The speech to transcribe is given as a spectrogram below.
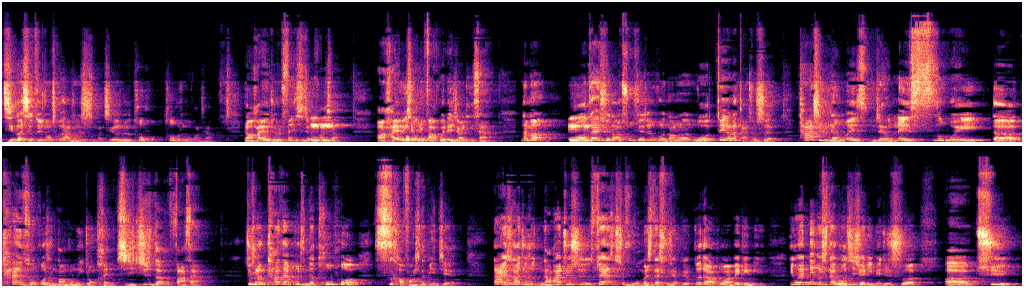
几何其实最终抽象成是什么？几何就是拓扑拓扑这个方向，然后还有就是分析这个方向，啊，还有一些无法归类叫离散。那么我在学到数学这个过程当中，我最大的感受是，它是人为人类思维的探索过程当中的一种很极致的发散，就是说它在不停的突破思考方式的边界。大家也知道，就是哪怕就是虽然是我们是在数学，比如哥德尔不完备定理，因为那个是在逻辑学里面，就是说呃去。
